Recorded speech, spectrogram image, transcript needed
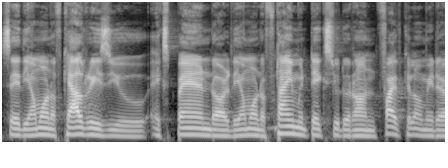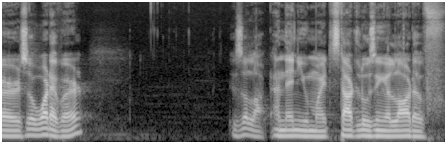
say the amount of calories you expend or the amount of time it takes you to run five kilometers or whatever is a lot, and then you might start losing a lot of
